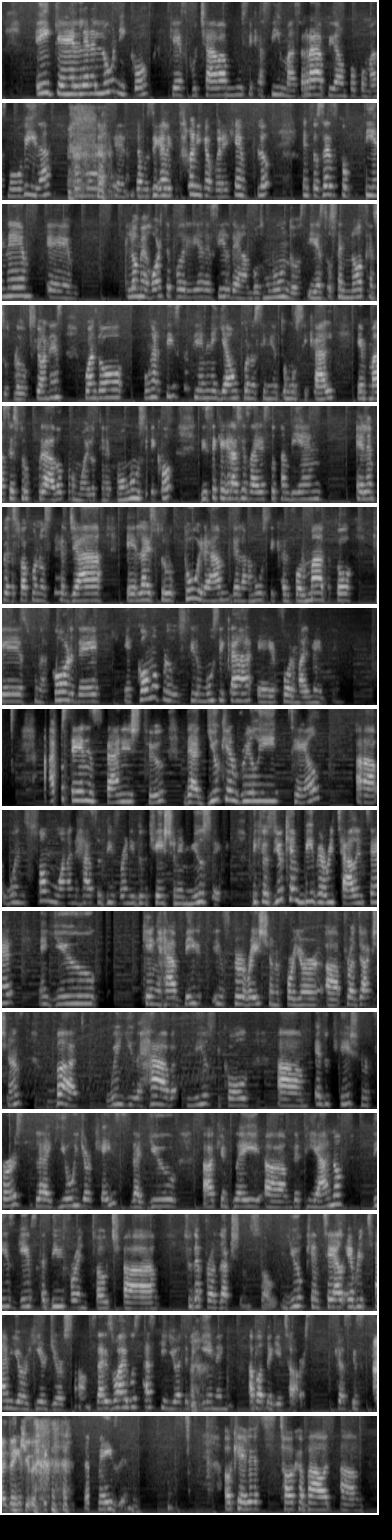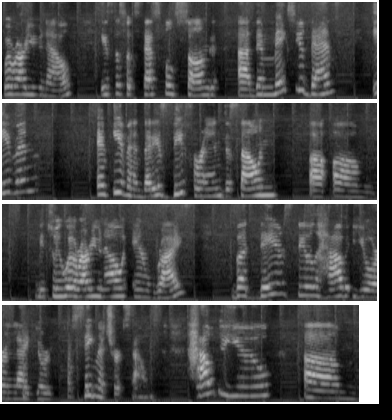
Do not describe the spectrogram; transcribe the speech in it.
y que él era el único que escuchaba música así más rápida, un poco más movida, como eh, la música electrónica, por ejemplo. Entonces tiene eh, lo mejor, se podría decir, de ambos mundos, y esto se nota en sus producciones cuando un artista tiene ya un conocimiento musical más estructurado, como él lo tiene como músico. Dice que gracias a esto también él empezó a conocer ya eh, la estructura de la música, el formato, qué es un acorde, eh, cómo producir música eh, formalmente. I was saying in Spanish too that you can really tell uh, when someone has a different education in music because you can be very talented and you can have big inspiration for your uh, productions, but when you have musical um, education first, like you in your case, that you uh, can play um, the piano. This gives a different touch uh, to the production. So you can tell every time you hear your songs. That is why I was asking you at the beginning about the guitars because it's, oh, thank you. amazing. Okay, let's talk about um, Where Are You Now? It's a successful song uh, that makes you dance even and even that is different the sound uh, um, between where are you now and rise but they still have your like your signature sound how do you um,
